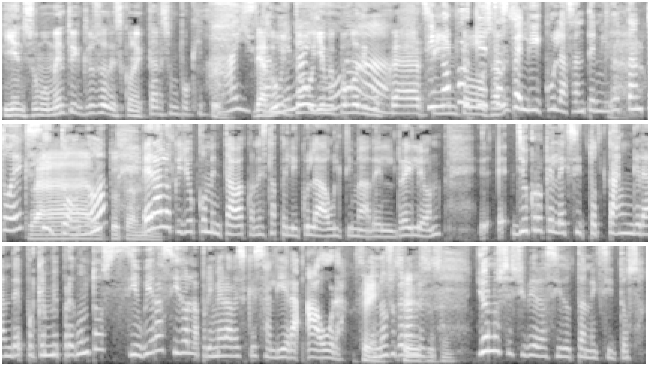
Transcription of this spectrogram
Y en su momento incluso desconectarse un poquito. Ay, de adulto, oye, me pongo a dibujar, Sí, no porque estas películas han tenido Claro, tanto éxito, claro, ¿no? totalmente. Era lo que yo comentaba con esta película última del Rey León. Eh, eh, Yo creo que el éxito tan grande, porque me pregunto si hubiera sido la primera vez que saliera ahora, Sí, que no sí, sí. yo no sé si hubiera sido tan exitosa.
